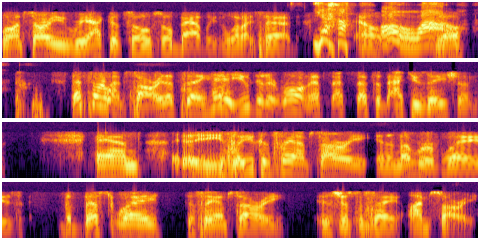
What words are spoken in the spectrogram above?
"Well, I'm sorry you reacted so so badly to what I said." Yeah. Now, oh wow. You know, that's not I'm sorry. That's saying, "Hey, you did it wrong." That's that's that's an accusation. And uh, so you can say I'm sorry in a number of ways. The best way to say I'm sorry is just to say I'm sorry.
